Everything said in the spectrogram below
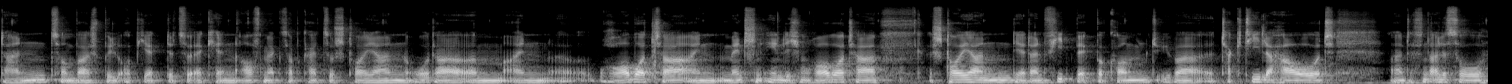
dann zum Beispiel Objekte zu erkennen, Aufmerksamkeit zu steuern oder ähm, einen äh, Roboter, einen menschenähnlichen Roboter steuern, der dann Feedback bekommt über taktile Haut. Äh, das sind alles so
